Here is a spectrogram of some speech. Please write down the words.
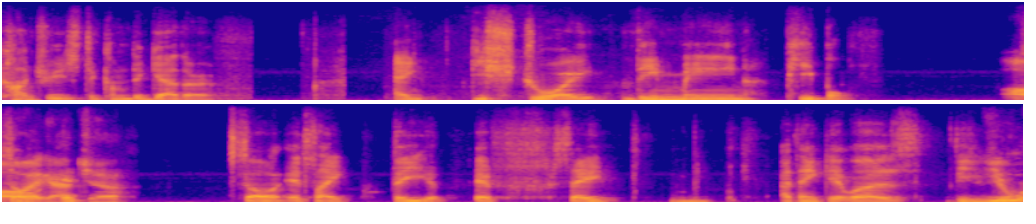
countries to come together and destroy the main people. Oh, So I it- gotcha. So it's like they, if say, I think it was the U,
